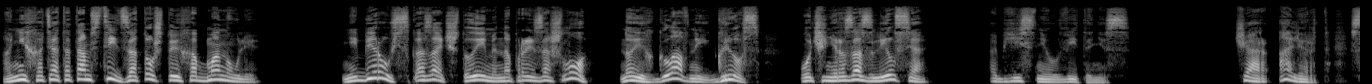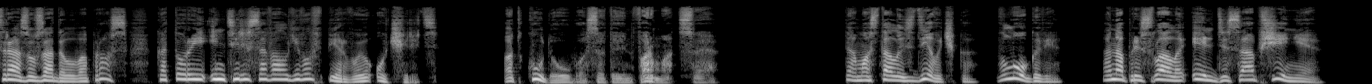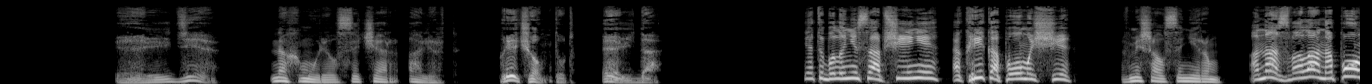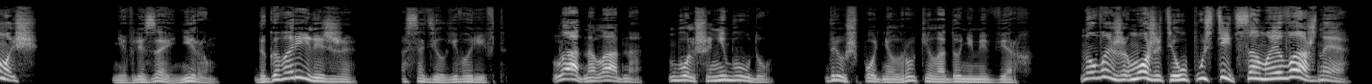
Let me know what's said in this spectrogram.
«Они хотят отомстить за то, что их обманули. Не берусь сказать, что именно произошло, но их главный, Грёз, очень разозлился», — объяснил Витанис. Чар Алерт сразу задал вопрос, который интересовал его в первую очередь. «Откуда у вас эта информация?» «Там осталась девочка, в логове. Она прислала Эльде сообщение». «Эльде?» — нахмурился Чар Алерт. «При чем тут Эльда?» «Это было не сообщение, а крик о помощи», — вмешался Ниром. «Она звала на помощь!» «Не влезай, Ниром. Договорились же!» — осадил его Рифт. «Ладно, ладно, больше не буду». Дрюш поднял руки ладонями вверх. «Но вы же можете упустить самое важное!»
